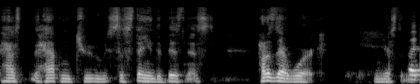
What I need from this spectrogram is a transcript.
has to happen to sustain the business? How does that work? But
